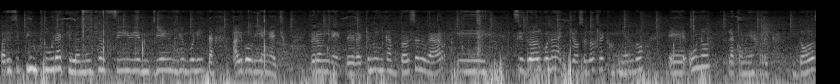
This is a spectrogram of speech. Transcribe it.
Parece pintura que la han hecho así, bien, bien, bien bonita. Algo bien hecho. Pero miren, de verdad que me encantó ese lugar y sin duda alguna yo se los recomiendo. Eh, uno, la comida es rica. Dos,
